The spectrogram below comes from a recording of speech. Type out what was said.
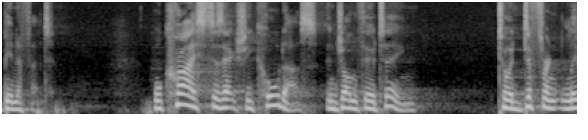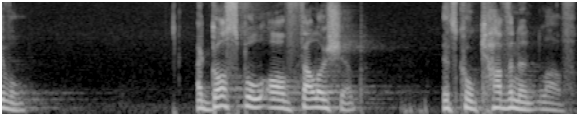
benefit. Well, Christ has actually called us in John 13 to a different level. A gospel of fellowship. It's called covenant love.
